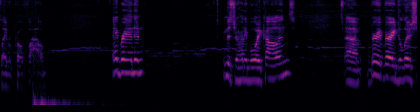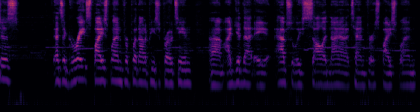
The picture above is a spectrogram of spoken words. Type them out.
flavor profile. Hey, Brandon, Mr. Honeyboy Collins. Um, very, very delicious. That's a great spice blend for putting on a piece of protein. Um, I'd give that a absolutely solid nine out of ten for a spice blend.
